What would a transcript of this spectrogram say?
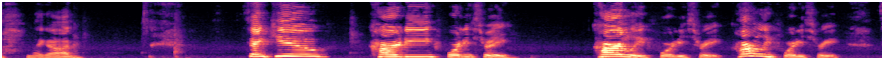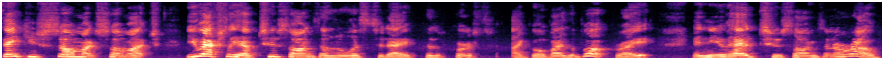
Oh my god. Thank you cardi 43 Carly 43. Carly 43. Thank you so much, so much. You actually have two songs on the list today because, of course, I go by the book, right? And you had two songs in a row.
